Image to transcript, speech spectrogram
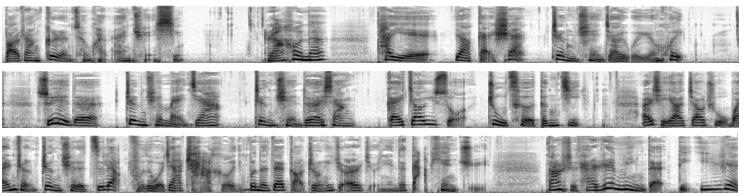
保障个人存款的安全性。然后呢，他也要改善证券交易委员会，所有的证券买家证券都要向该交易所注册登记，而且要交出完整正确的资料，否则我就要查核。你不能再搞这种一九二九年的大骗局。当时他任命的第一任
